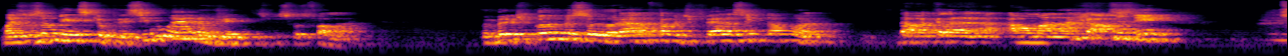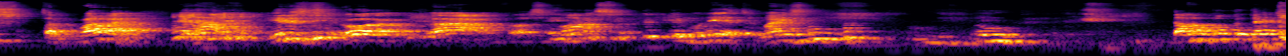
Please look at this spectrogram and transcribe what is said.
Mas os ambientes que eu cresci não eram o jeito que as pessoas falavam. Primeiro que quando a pessoa orar, ela ficava de pé, ela sempre dava, uma, dava aquela arrumada na calça assim. Agora vai. Ah, eles oh, ah, assim, nossa, que bonito, mas não, não, dava um pouco até de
